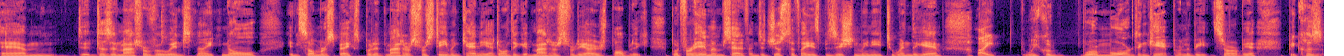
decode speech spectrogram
Um, d- does it matter if we win tonight? No, in some respects, but it matters for Stephen Kenny. I don't think it matters for the Irish public, but for him himself and to justify his position, we need to win the game. I we could we're more than capable of beating Serbia because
